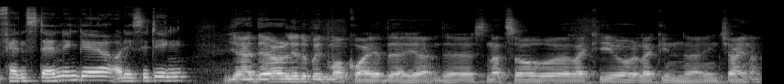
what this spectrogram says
fans standing there? Are they sitting? Yeah, they are a little bit more quiet there. Yeah, there's not so uh, like here or like in uh, in China.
